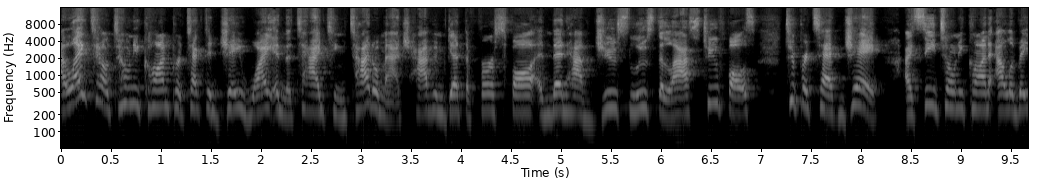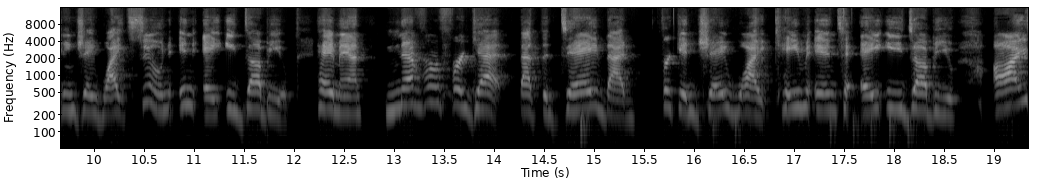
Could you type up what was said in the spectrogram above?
I liked how Tony Khan protected Jay White in the tag team title match, have him get the first fall and then have Juice lose the last two falls to protect Jay. I see Tony Khan elevating Jay White soon in AEW. Hey, man, never forget that the day that freaking Jay White came into AEW, I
